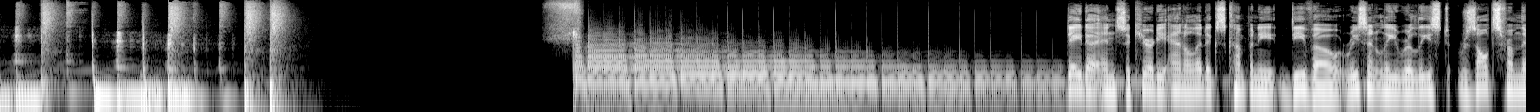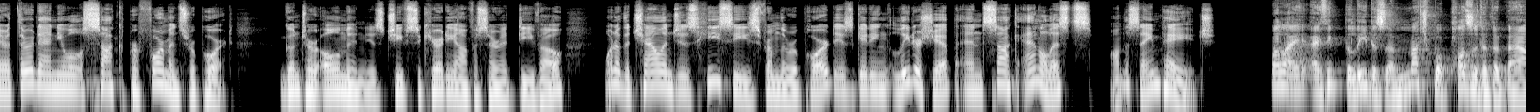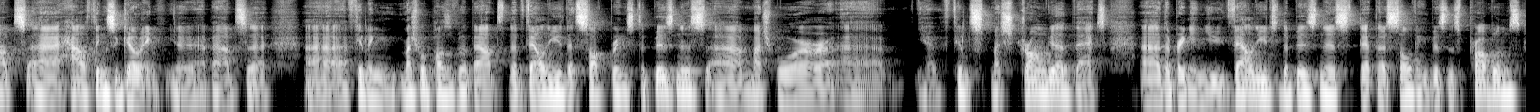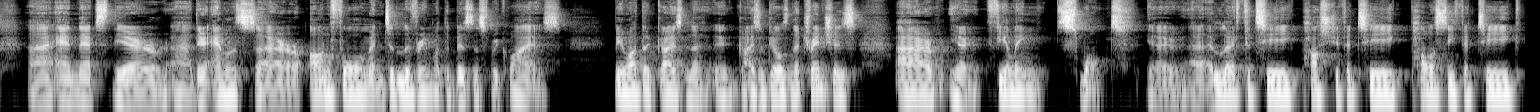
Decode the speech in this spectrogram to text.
Data and security analytics company Devo recently released results from their third annual SOC performance report. Gunter Ollmann is chief security officer at Devo. One of the challenges he sees from the report is getting leadership and SOC analysts on the same page. Well, I, I, think the leaders are much more positive about uh, how things are going, you know, about uh, uh, feeling much more positive about the value that SOC brings to business, uh, much more uh, feel much stronger that uh, they're bringing new value to the business, that they're solving business problems, uh, and that their uh, their analysts are on form and delivering what the business requires. Meanwhile, the guys and the guys and girls in the trenches are, you know, feeling swamped. You know, uh, alert fatigue, posture fatigue, policy fatigue.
